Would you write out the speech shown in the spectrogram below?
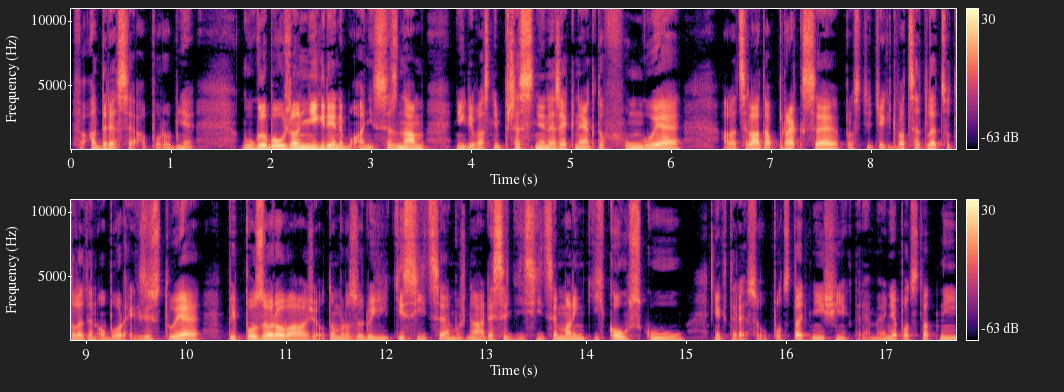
v adrese a podobně. Google bohužel nikdy, nebo ani seznam, nikdy vlastně přesně neřekne, jak to funguje, ale celá ta praxe, prostě těch 20 let, co tohle ten obor existuje, vypozorovala, že o tom rozhodují tisíce, možná tisíce malinkých kousků, některé jsou podstatnější, některé méně podstatné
